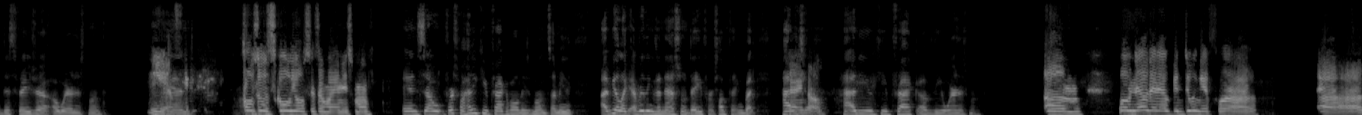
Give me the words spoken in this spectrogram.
dysphagia awareness month Yes. and Also, scoliosis awareness month. and so first of all how do you keep track of all these months i mean i feel like everything's a national day for something but how do you, know. How do you keep track of the awareness month Um, well, now that I've been doing it for uh, uh,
